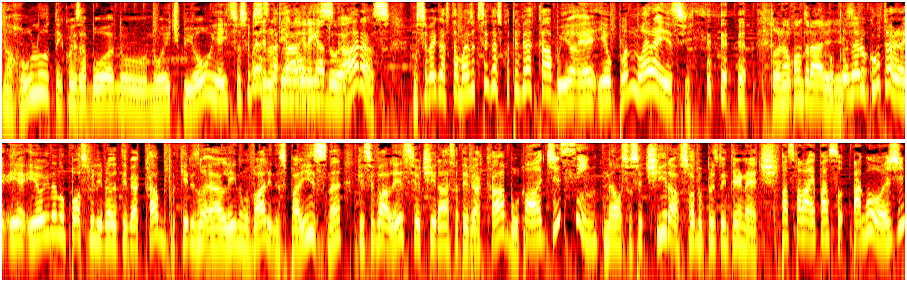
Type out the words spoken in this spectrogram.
Na Hulu, tem coisa boa no, no HBO, e aí se você vai Você não assinar tem um cada um desses agregador. caras, você vai gastar mais do que você gasta com a TV a cabo. E, é- e o plano não era esse. O plano é o contrário O disso. plano era o contrário. E eu ainda não posso me livrar da TV a cabo, porque eles, não- a lei não vale nesse país, né? Porque se valesse, se eu tirasse a TV a cabo. Pode sim. Não, se você tira, sobe o preço da internet. Posso falar, eu passo, pago hoje.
